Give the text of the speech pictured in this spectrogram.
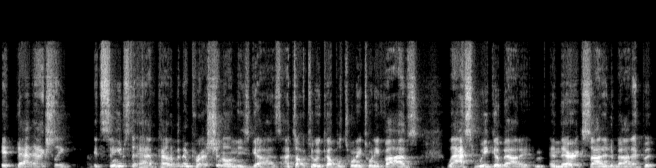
it, that actually it seems to have kind of an impression on these guys. I talked to a couple 2025s last week about it and they're excited about it, but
